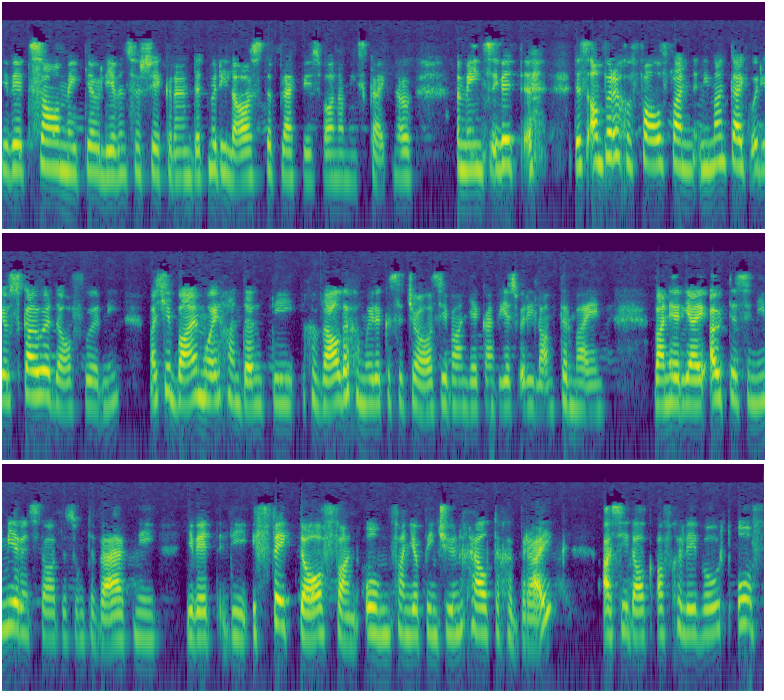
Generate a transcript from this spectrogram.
jy weet, saam met jou lewensversekering. Dit moet die laaste plek wees waarna mens kyk. Nou 'n mens, jy weet, dis amper 'n geval van niemand kyk oor jou skouer daarvoor nie. Maar as jy baie mooi gaan dink die geweldige moeilike situasie waarin jy kan wees oor die langtermyn wanneer jy oud is en nie meer in staat is om te werk nie, jy weet, die effek daarvan om van jou pensioengeld te gebruik as jy dalk afgelê word of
